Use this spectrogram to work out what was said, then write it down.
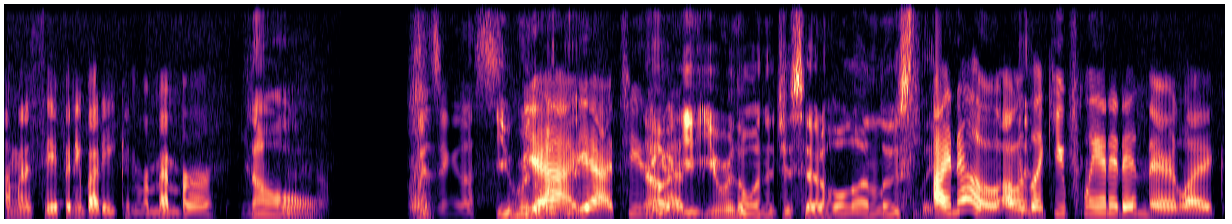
I'm going to see if anybody can remember. No, Quizzing us. you were yeah, the one yeah, teasing that, no, us. you, you were the one that just said, hold on loosely. I know. I was And- like, you planted in there, like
